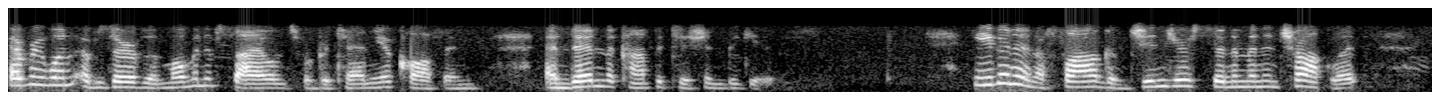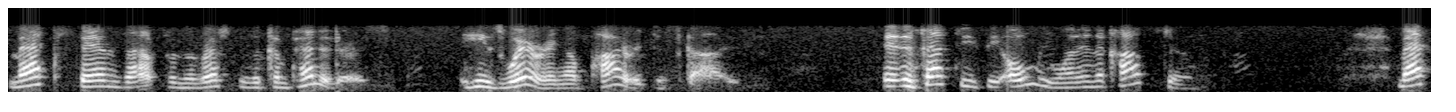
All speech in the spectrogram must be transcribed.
Everyone observes a moment of silence for Britannia Coffin, and then the competition begins. Even in a fog of ginger, cinnamon, and chocolate, Max stands out from the rest of the competitors. He's wearing a pirate disguise. In fact, he's the only one in a costume. Max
